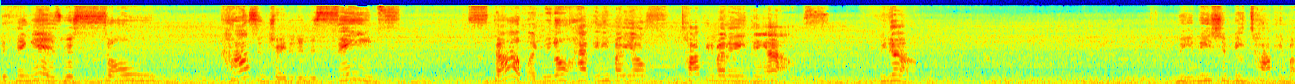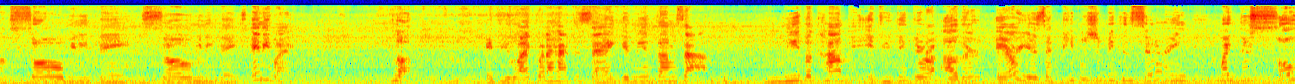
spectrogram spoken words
the thing is, we're so concentrated in the same stuff. Like we don't have anybody else talking about anything else. We don't. We, we should be talking about so many things, so many things. Anyway, look, if you like what I have to say, give me a thumbs up. Leave a comment if you think there are other areas that people should be considering. Like, there's so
